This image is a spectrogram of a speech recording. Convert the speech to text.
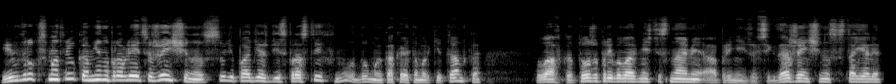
и вдруг смотрю, ко мне направляется женщина, судя по одежде из простых, ну, думаю, какая-то маркетанка. Лавка тоже прибыла вместе с нами, а при ней завсегда женщины состояли.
